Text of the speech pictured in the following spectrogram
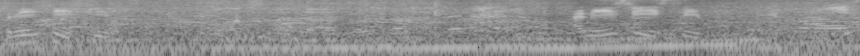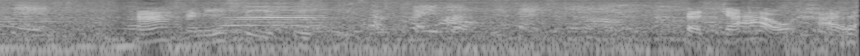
อันนี้ สี่สิบอันนี้สี่สิบยี่สิบฮะอันนี้สี่สิบใครบอกที่ไหนแปดเก้าขายอะไร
